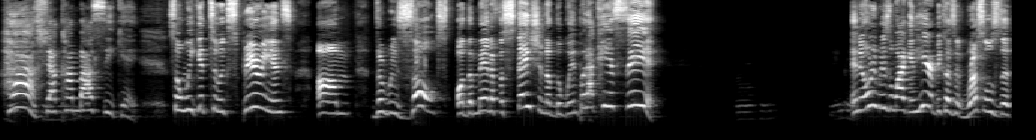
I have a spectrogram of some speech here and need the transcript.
Ha shakambasike. So we get to experience um the results or the manifestation of the wind, but I can't see it. And the only reason why I can hear it because it rustles the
